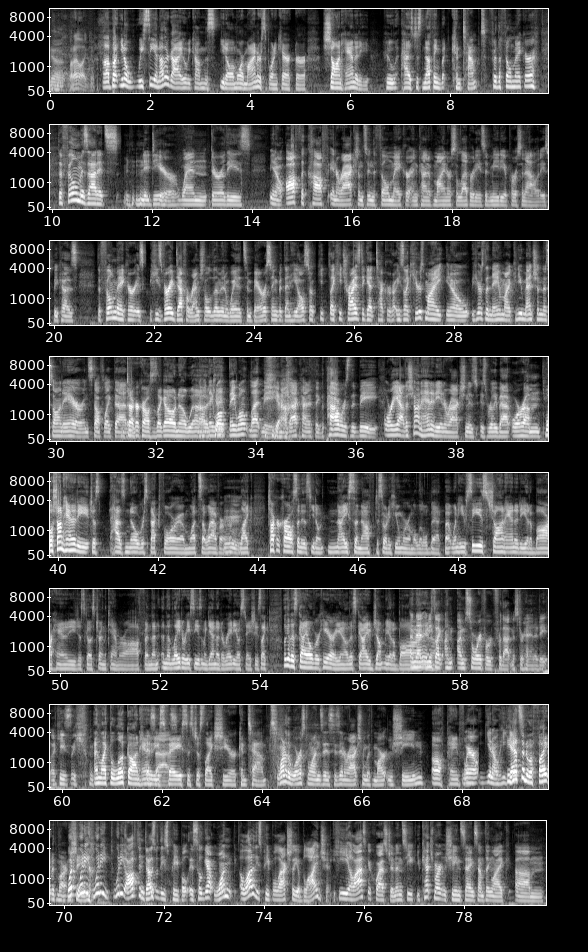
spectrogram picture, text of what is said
Yeah. But I like him. Uh, but you know, we see another guy who becomes you know a more minor supporting character, Sean Hannity, who has just nothing but contempt for the filmmaker. The film is at its nadir when there are these, you know, off the cuff interactions between the filmmaker and kind of minor celebrities and media personalities because the filmmaker is he's very deferential to them in a way that's embarrassing but then he also he like he tries to get tucker he's like here's my you know here's the name of my can you mention this on air and stuff like that And Tucker is like, oh no, uh, no, they okay." won't. They won't let me. You Yeah. know that kind of thing. The powers that be. Or yeah, the Sean Hannity interaction is, is really bad. Or um, Well, Sean Hannity just has no respect for him whatsoever. Mhm. Like Tucker Carlson is, you know, nice enough to sort of humor him a little bit, but when he sees Sean Hannity at a bar, Hannity just goes turn the camera off, and then and then later he sees him again at a radio station. He's like, "Look at this guy over here, you know, this guy who jumped me at a bar." and then and he's like, I'm I'm sorry for for that, Mr. Hannity. Like he's and like the look on Hannity's face is just like sheer contempt. One of the worst ones is his interaction with Martin Sheen. Oh, painful. Where you know he, He gets into a fight with Martin What, Sheen. what he what he what he often does with these people is he'll get one. A lot of these people actually oblige him. He'll ask a question, and so you, you catch Martin Sheen saying something like, um,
